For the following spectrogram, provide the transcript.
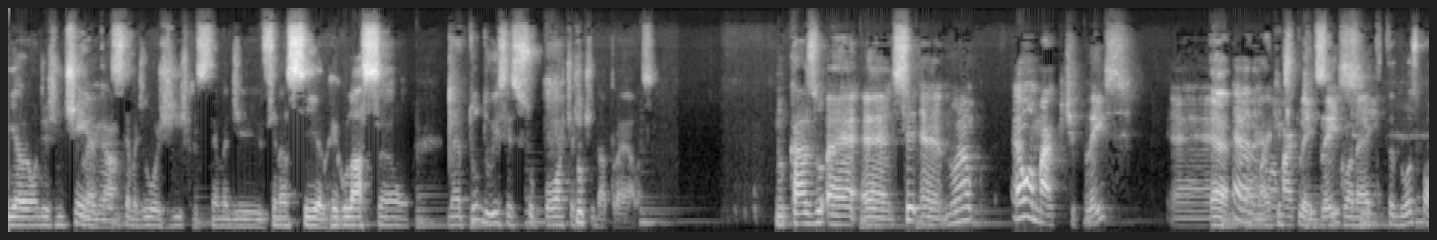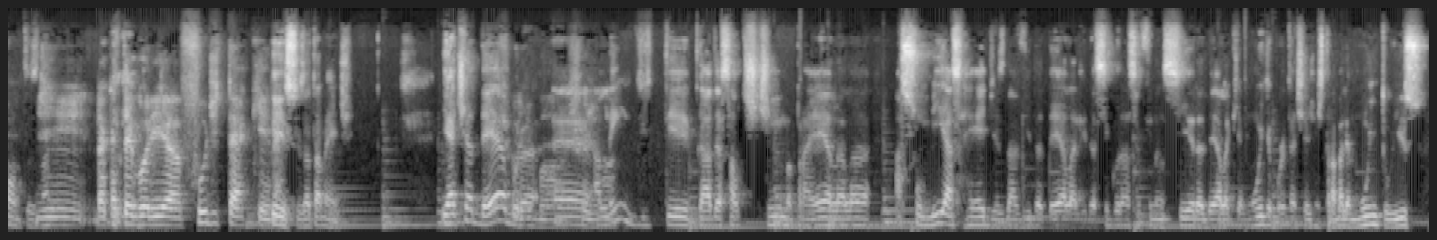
e era onde a gente entra, Legal. sistema de logística, sistema de financeiro, regulação, né? Tudo isso, esse suporte a gente dá para elas. No caso, é, é, se, é, não é, é uma marketplace? É, é, é, é uma, marketplace, marketplace que conecta duas pontas. Né? De, né? Da categoria Food Tech, né? Isso, exatamente. E a tia Débora, é, além de ter dado essa autoestima para ela, ela assumir as rédeas da vida dela, ali, da segurança financeira dela, que é muito importante, a gente trabalha muito isso.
